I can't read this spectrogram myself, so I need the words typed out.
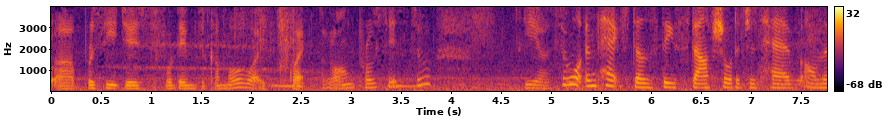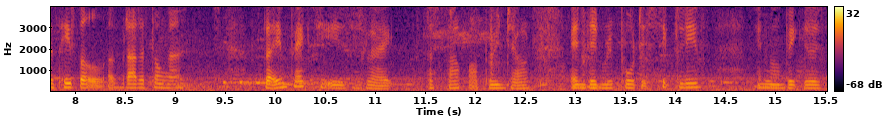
uh, procedures for them to come over. It's quite a long process too yeah. So, what impact does these staff shortages have on the people of Rarotonga? The impact is like the staff are burnt out and then reported sick leave, you know, because,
